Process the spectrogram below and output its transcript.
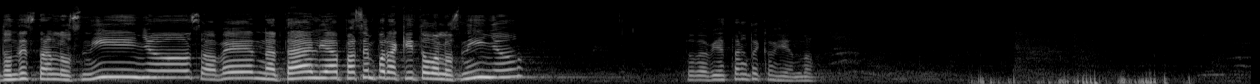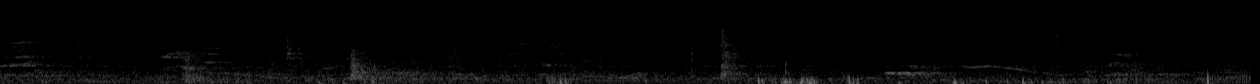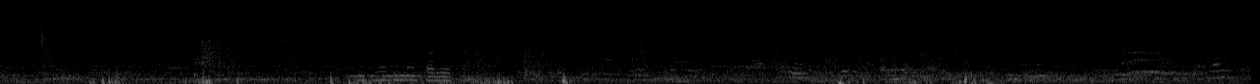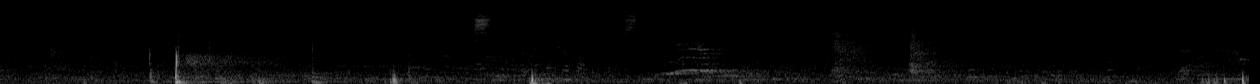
¿Dónde están los niños? A ver, Natalia, pasen por aquí todos los niños. Todavía están recogiendo.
